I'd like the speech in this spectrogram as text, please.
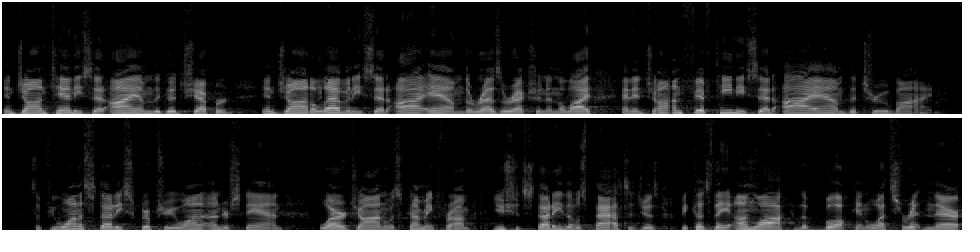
In John 10, he said, I am the good shepherd. In John 11, he said, I am the resurrection and the life. And in John 15, he said, I am the true vine. So if you want to study Scripture, you want to understand where John was coming from, you should study those passages because they unlock the book and what's written there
